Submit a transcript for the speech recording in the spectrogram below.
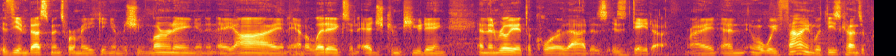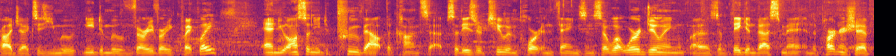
is the investments we're making in machine learning and in AI and analytics and edge computing, and then really at the core of that is, is data, right? And, what we find with these kinds of projects is you move, need to move very, very quickly, and you also need to prove out the concept. So these are two important things, and so what we're doing as a big investment in the partnership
